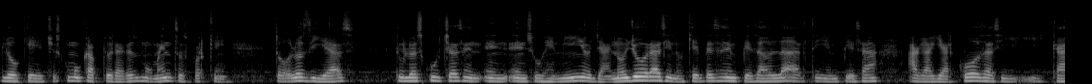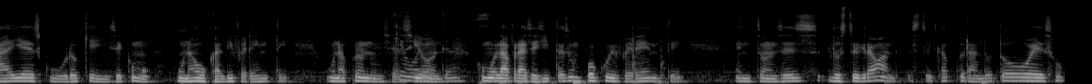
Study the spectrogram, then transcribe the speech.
lo que he hecho es como capturar esos momentos, porque todos los días tú lo escuchas en, en, en, su gemido, ya no llora, sino que a veces empieza a hablarte y empieza a gaguear cosas y, y cada día descubro que dice como una vocal diferente, una pronunciación, como la frasecita es un poco diferente. Entonces lo estoy grabando, estoy capturando todo eso.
